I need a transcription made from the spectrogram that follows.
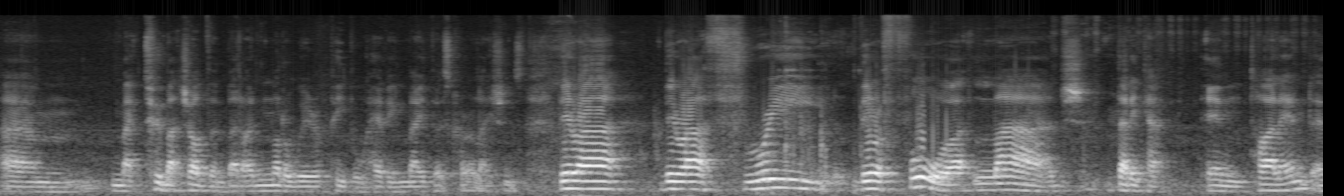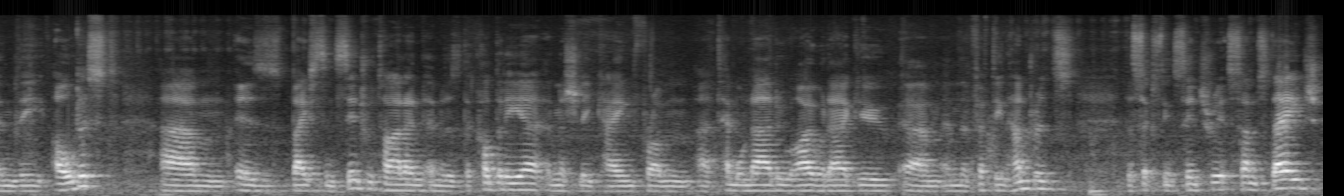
um, make too much of them, but I'm not aware of people having made those correlations. There are there are three, there are four large tariqat in Thailand, and the oldest um, is based in central Thailand and it is the Qadriya. Initially came from uh, Tamil Nadu, I would argue, um, in the 1500s, the 16th century at some stage.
